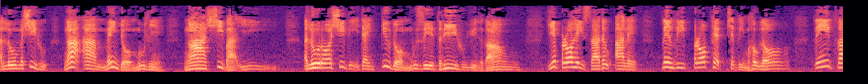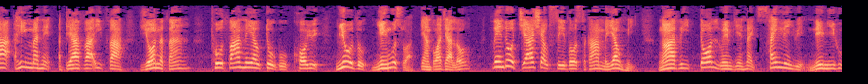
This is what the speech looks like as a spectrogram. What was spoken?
အလိုမရှိဟုငါအာမိန်တော်မူလျင်ငါရှိပါ၏အလိုတော်ရှိသည့်အတိုင်းပြုတော်မူစေတည်းဟု၍၎င်းယေပရောဟိတ်ဇာဒုတ်အားလည်းသင်သည်ပရောဖက်ဖြစ်သည်မဟုတ်လော သင်၏သားအဟိမတ်နှင့်အဗျာသာ၏သားယောနသန်ထိုသားနှစ်ယောက်တို့ကိုခေါ်၍မြို့သို့ငြိမ်ဝတ်စွာပြန်သွားကြလော့သင်တို့ကြားလျှောက်စေသောစကားမရောက်မီငါသည်တောလွင်ပြင်၌ဆိုင်းလင့်၍နေမည်ဟု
